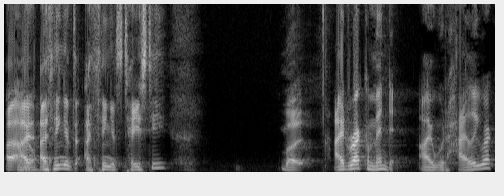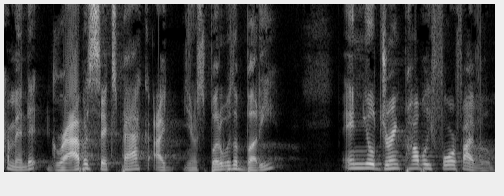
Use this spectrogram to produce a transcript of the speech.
I, I, I think it's I think it's tasty, but I'd recommend it. I would highly recommend it. Grab a six pack. I you know split it with a buddy, and you'll drink probably four or five of them.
